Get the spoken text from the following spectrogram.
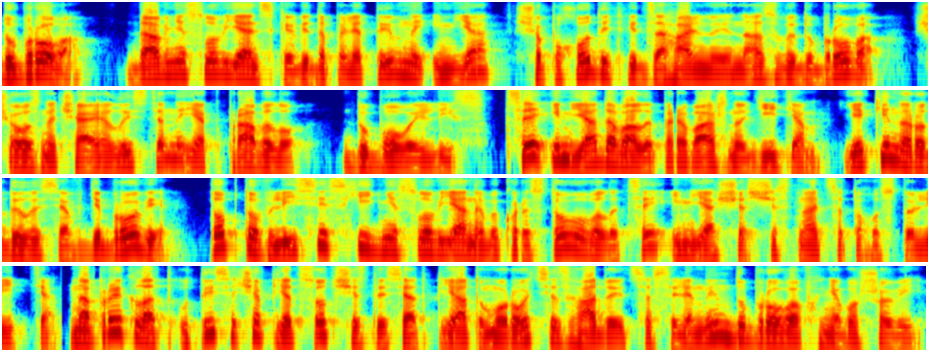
Дуброва давнє слов'янське відапелятивне ім'я, що походить від загальної назви Дуброва, що означає листяний, як правило, дубовий ліс. Це ім'я давали переважно дітям, які народилися в Діброві, тобто в лісі східні слов'яни використовували це ім'я ще з 16 століття. Наприклад, у 1565 році згадується селянин Дуброва в Гнявошові,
